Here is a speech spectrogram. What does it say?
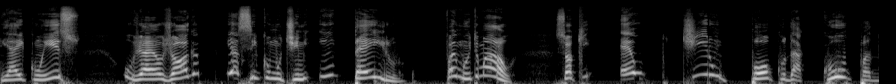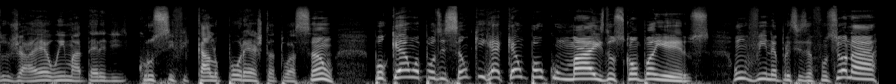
E aí com isso, o Jael joga e assim como o time inteiro foi muito mal. Só que eu tiro um pouco da culpa do Jael em matéria de crucificá-lo por esta atuação, porque é uma posição que requer um pouco mais dos companheiros. Um Vina precisa funcionar,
